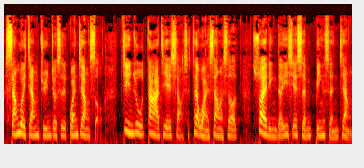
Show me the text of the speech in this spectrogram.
三位将军就是官将手进入大街小巷，在晚上的时候率领的一些神兵神将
